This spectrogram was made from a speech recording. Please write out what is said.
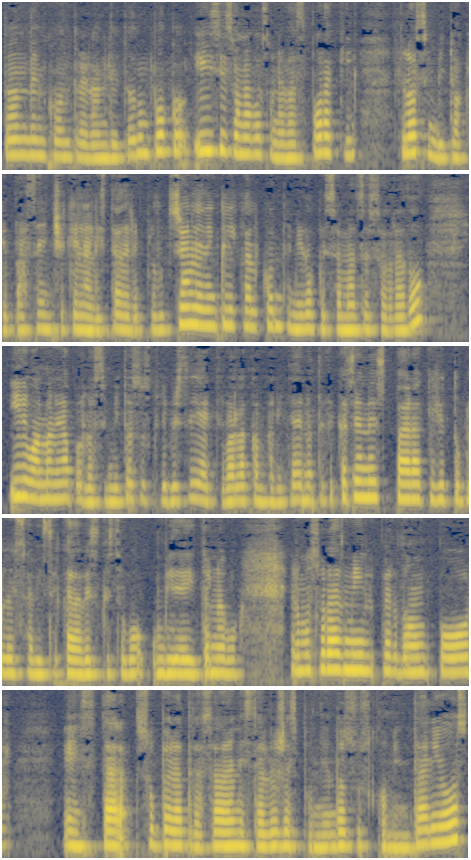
donde encontrarán de todo un poco y si son nuevos o nuevas por aquí, los invito a que pasen, chequen la lista de reproducción, le den clic al contenido que sea más de su agrado y de igual manera, pues los invito a suscribirse y activar la campanita de notificaciones para que YouTube les avise cada vez que subo un videito nuevo. Hermosuras mil, perdón por estar súper atrasada en estarles respondiendo sus comentarios.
